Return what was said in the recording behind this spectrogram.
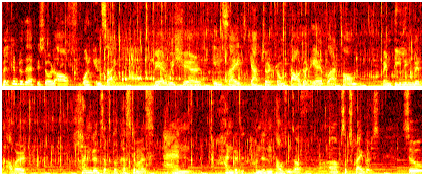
Welcome to the episode of Work Insight, where we share insights captured from Tao.ai platform when dealing with our hundreds of customers and hundred, hundreds and thousands of uh, subscribers. So,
